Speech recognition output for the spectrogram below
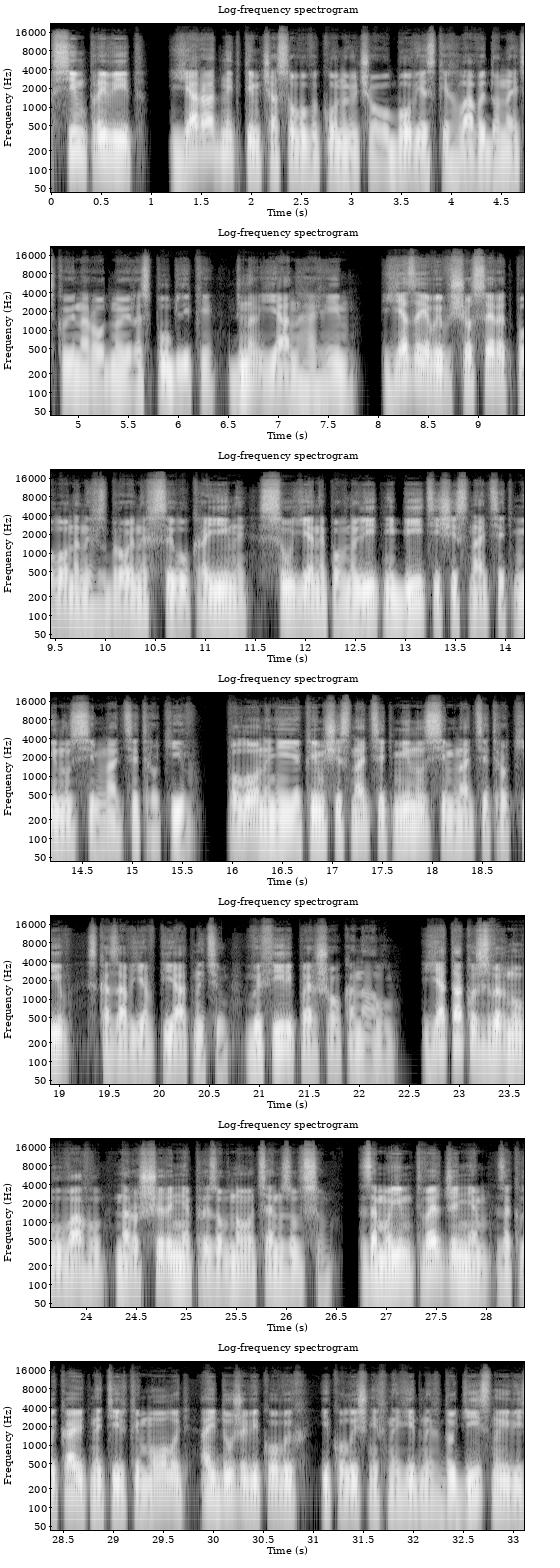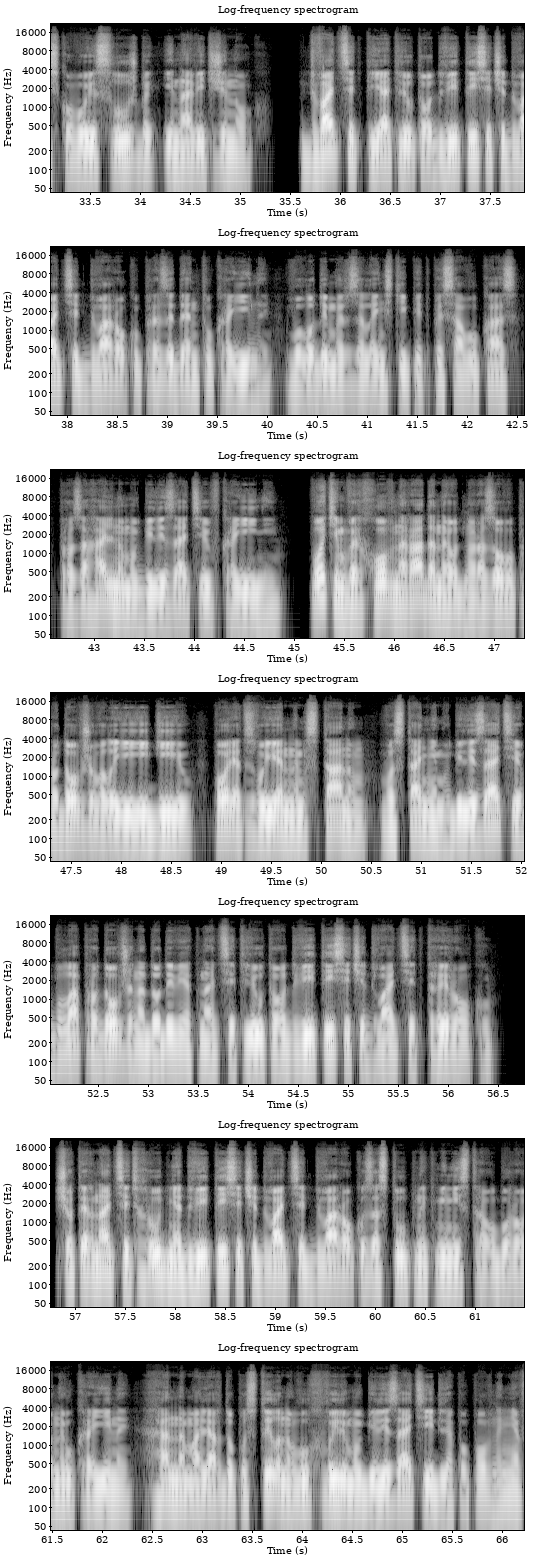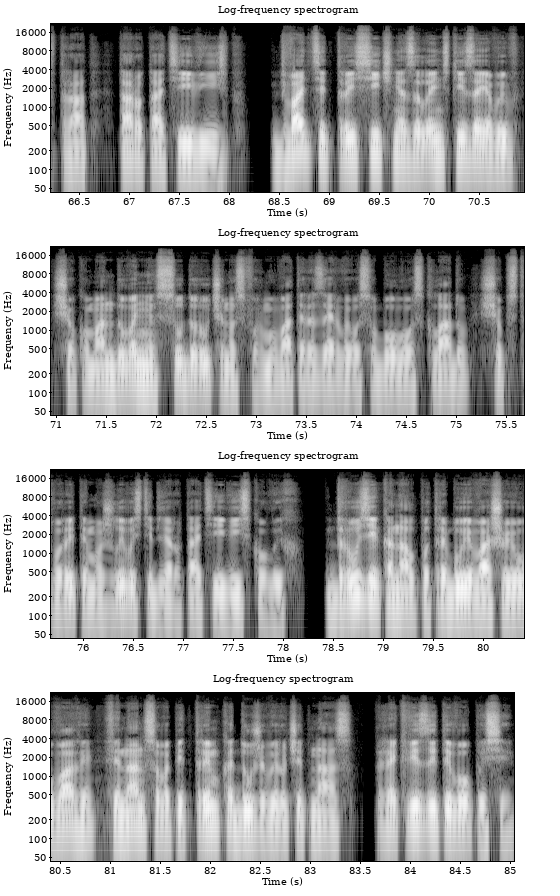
Всім привіт! Я радник тимчасово виконуючого обов'язки глави Донецької Народної Республіки Дн Ян Гагін. Я заявив, що серед полонених Збройних сил України СУ є неповнолітні бійці 16-17 років. Полонені, яким 16-17 років, сказав я в п'ятницю в ефірі Першого каналу. Я також звернув увагу на розширення призовного цензусу. За моїм твердженням, закликають не тільки молодь, а й дуже вікових і колишніх негідних до дійсної військової служби, і навіть жінок. 25 лютого 2022 року президент України Володимир Зеленський підписав указ про загальну мобілізацію в країні. Потім Верховна Рада неодноразово продовжувала її дію. Поряд з воєнним станом, востаннє мобілізація була продовжена до 19 лютого 2023 року. 14 грудня 2022 року заступник міністра оборони України Ганна Маляр допустила нову хвилю мобілізації для поповнення втрат та ротації військ. 23 січня Зеленський заявив, що командуванню СУ доручено сформувати резерви особового складу, щоб створити можливості для ротації військових. Друзі, канал потребує вашої уваги, фінансова підтримка дуже виручить нас. Реквізити в описі.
